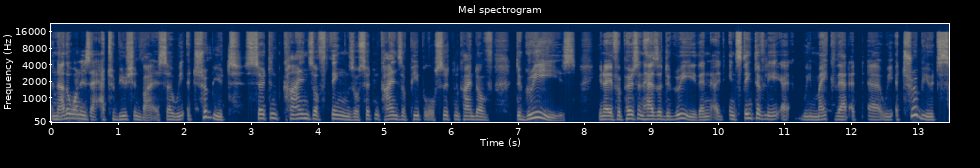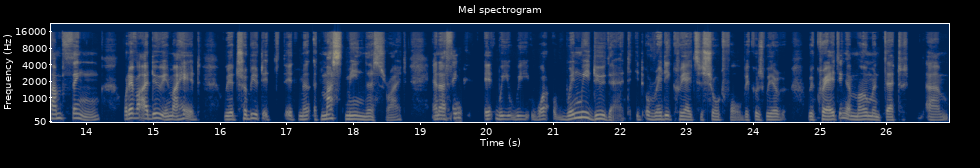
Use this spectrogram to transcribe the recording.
Another one is the attribution bias. So we attribute certain kinds of things or certain kinds of people or certain kind of degrees. You know, if a person has a degree, then uh, instinctively uh, we make that uh, we attribute something whatever I do in my head, we attribute it. It, it must mean this, right? And I mm-hmm. think it, we we what, when we do that, it already creates a shortfall because we're we're creating a moment that um,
